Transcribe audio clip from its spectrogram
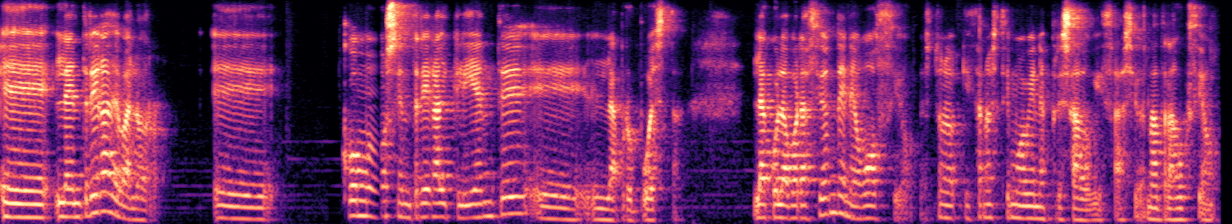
Eh, la entrega de valor. Eh, cómo se entrega al cliente la propuesta. La colaboración de negocio. Esto quizá no esté muy bien expresado, quizá ha sido una traducción.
